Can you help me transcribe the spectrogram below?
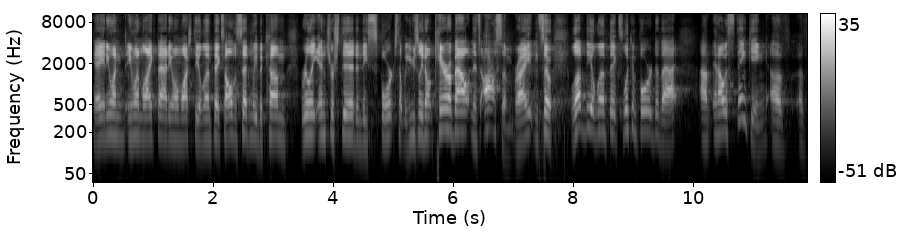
Hey, anyone, anyone like that? Anyone watch the Olympics? All of a sudden, we become really interested in these sports that we usually don't care about, and it's awesome, right? And so, love the Olympics. Looking forward to that. Um, and I was thinking of, of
